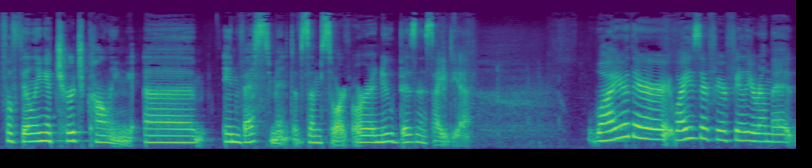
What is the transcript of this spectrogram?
fulfilling a church calling, uh, investment of some sort, or a new business idea why are there why is there fear of failure around the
